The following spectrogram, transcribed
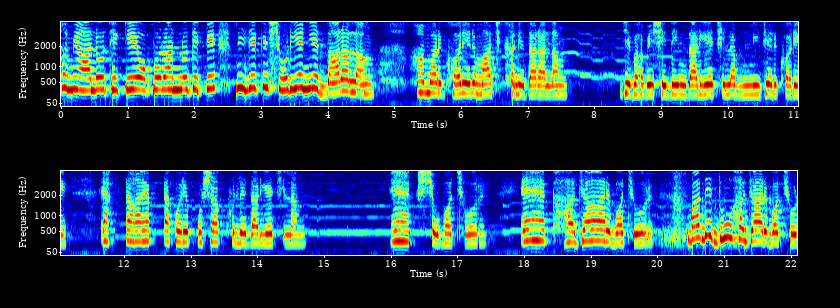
আমি আলো থেকে, অপরাহ্ন থেকে নিজেকে সরিয়ে নিয়ে দাঁড়ালাম, আমার ঘরের মাঝখানে দাঁড়ালাম। যেভাবে সেদিন দাঁড়িয়েছিলাম নিজের ঘরে, একটা একটা করে পোশাক খুলে দাঁড়িয়েছিলাম। একশো বছর এক হাজার বছর, বাদে দু হাজার বছর,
